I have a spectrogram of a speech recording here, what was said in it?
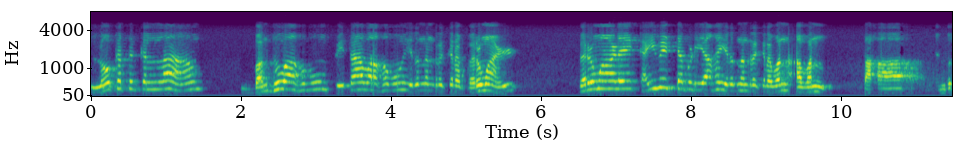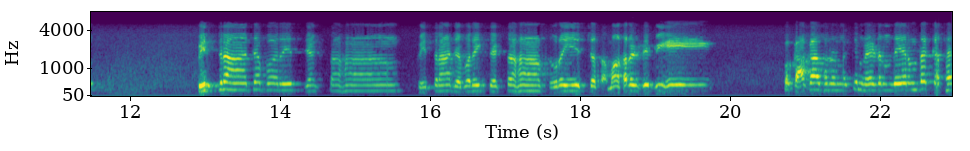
லோகத்துக்கெல்லாம் பந்துவாகவும் பிதாவாகவும் இருந்திருக்கிற பெருமாள் பெருமாளை கைவிட்டபடியாக இருந்திருக்கிறவன் அவன் சஹா என்று. பித்ராச்ச பரித்யக்தா பித்ராச்ச பரித்யக்தா சுரைச்ச சமஹர்ஷிபி இப்ப காக்காசுரனுக்கு நேர்ந்த கதை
